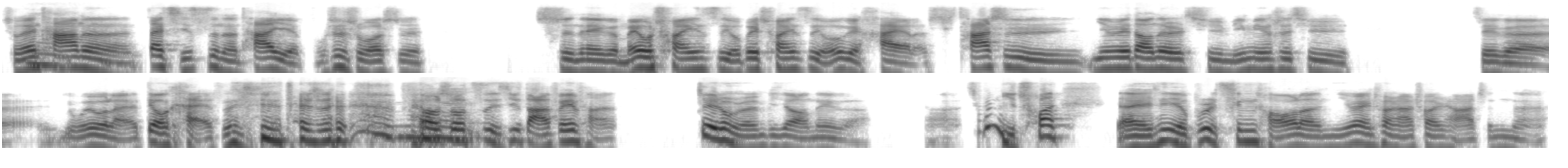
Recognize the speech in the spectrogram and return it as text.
首先他呢，再其次呢，他也不是说是是那个没有穿衣自由被穿衣自由给害了，他是因为到那儿去，明明是去。这个我又来钓凯子去，但是不要说自己去打飞盘，这种人比较那个啊，就是你穿，哎，这也不是清朝了，你愿意穿啥穿啥，真的。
